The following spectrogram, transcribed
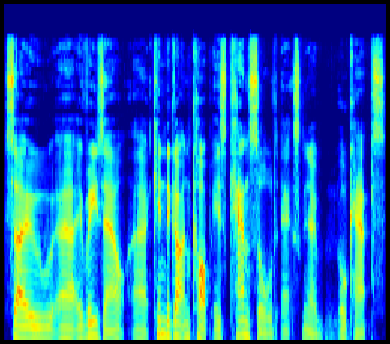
So uh, it reads out: uh, "Kindergarten Cop is cancelled." You know, all caps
